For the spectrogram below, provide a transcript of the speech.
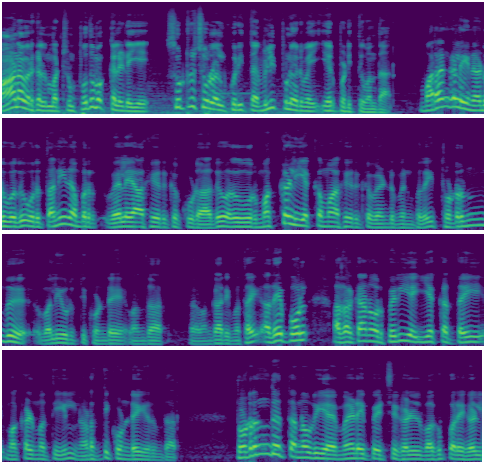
மாணவர்கள் மற்றும் பொதுமக்களிடையே சுற்றுச்சூழல் குறித்த விழிப்புணர்வை ஏற்படுத்தி வந்தார். மரங்களை நடுவது ஒரு தனிநபர் வேலையாக இருக்கக்கூடாது அது ஒரு மக்கள் இயக்கமாக இருக்க வேண்டும் என்பதை தொடர்ந்து வலியுறுத்தி கொண்டே வந்தார் வங்காரி மத்தாய். அதேபோல் அதற்கான ஒரு பெரிய இயக்கத்தை மக்கள் மத்தியில் நடத்தி கொண்டே இருந்தார். தொடர்ந்து தன்னுடைய மேடை பேச்சுகள் வகுப்பறைகள்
